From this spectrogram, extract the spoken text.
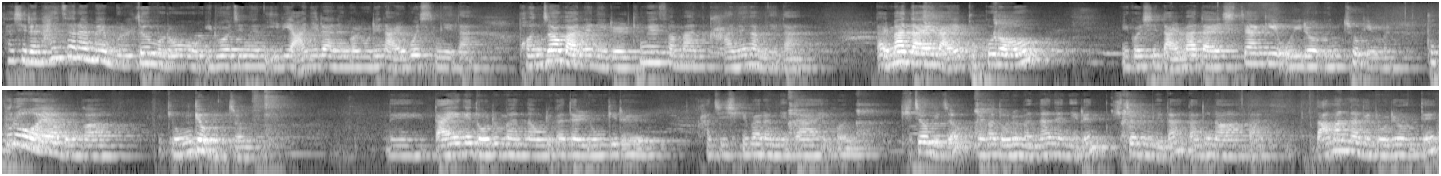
사실은 한 사람의 물듦으로 이루어지는 일이 아니라는 걸 우리는 알고 있습니다. 번져가는 일을 통해서만 가능합니다. 날마다의 나의 부끄러움, 이것이 날마다의 시작이 오히려 은촉임을 부끄러워야 뭔가 이렇게 옮겨붙죠. 네, 나에게 너를 만나 우리가 될 용기를 가지시기 바랍니다. 이건 기적이죠. 내가 너를 만나는 일은 기적입니다. 나도 나, 나, 나 만나기도 어려운데.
